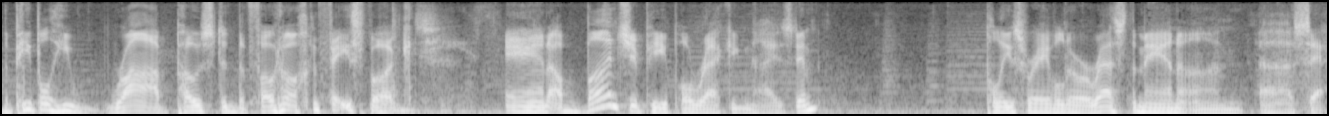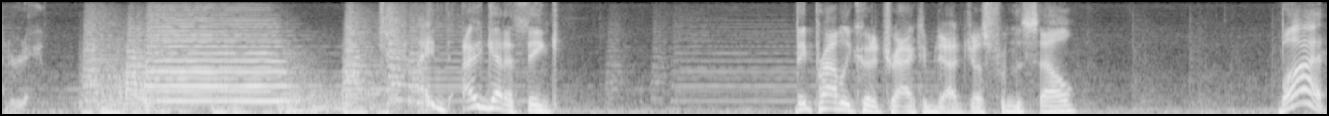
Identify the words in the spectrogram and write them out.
The people he robbed posted the photo on Facebook, and a bunch of people recognized him. Police were able to arrest the man on uh, Saturday. I, I got to think they probably could have tracked him down just from the cell. But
